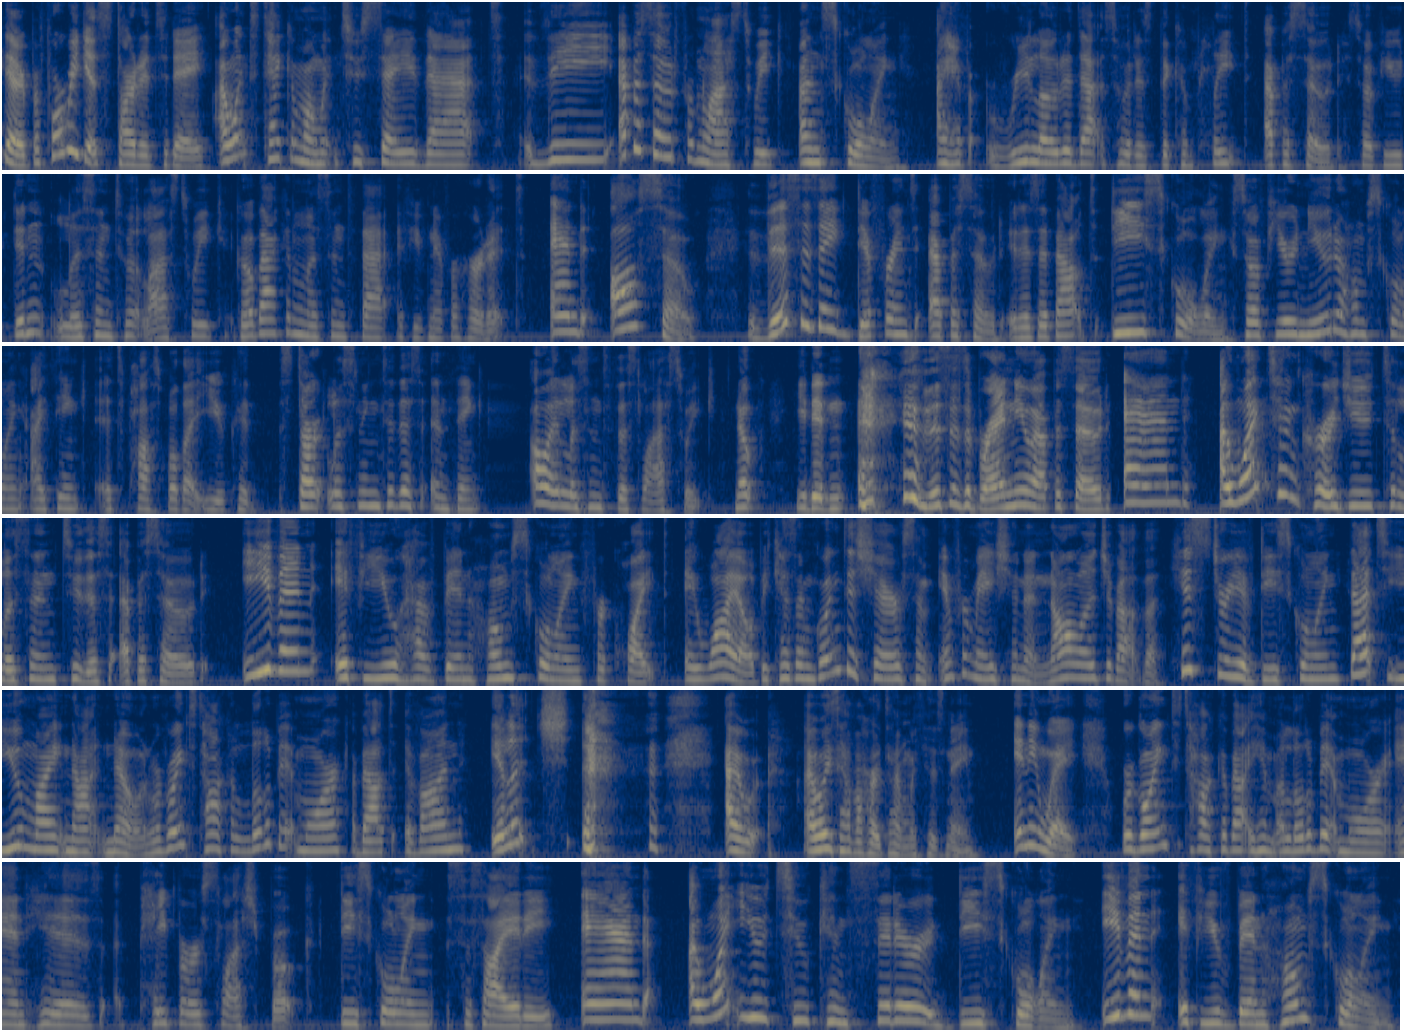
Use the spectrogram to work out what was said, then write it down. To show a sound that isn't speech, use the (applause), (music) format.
there, before we get started today, I want to take a moment to say that the episode from last week, Unschooling, I have reloaded that so it is the complete episode. So if you didn't listen to it last week, go back and listen to that if you've never heard it. And also, this is a different episode. It is about deschooling. So if you're new to homeschooling, I think it's possible that you could start listening to this and think, oh, I listened to this last week. Nope, you didn't. (laughs) this is a brand new episode. And I want to encourage you to listen to this episode even if you have been homeschooling for quite a while, because I'm going to share some information and knowledge about the history of deschooling that you might not know. And we're going to talk a little bit more about Ivan Illich. (laughs) I, I always have a hard time with his name. Anyway, we're going to talk about him a little bit more and his paper slash book, Deschooling Society. And I want you to consider deschooling, even if you've been homeschooling,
